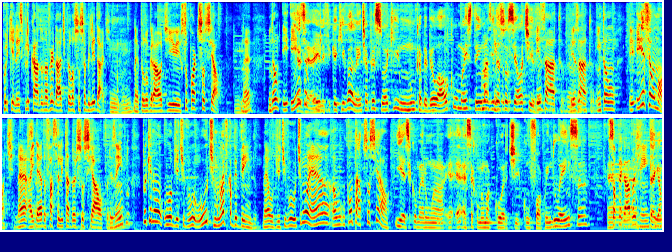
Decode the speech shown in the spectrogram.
Porque ele é explicado, na verdade, pela sociabilidade, Uhum. né? pelo grau de suporte social. Né? Então, e- Quer esse dizer, é aí ele fica equivalente à pessoa que nunca bebeu álcool, mas tem uma Mas vida tem- social ativa. Exato, exato. Então, esse é o mote, né? A ideia do facilitador social, por exemplo, porque no- o objetivo último não é ficar bebendo, né? O objetivo último é o contato social. E esse, como era uma. é- é- Essa, como é uma corte com foco em doença. Só pegava gente- Pega,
